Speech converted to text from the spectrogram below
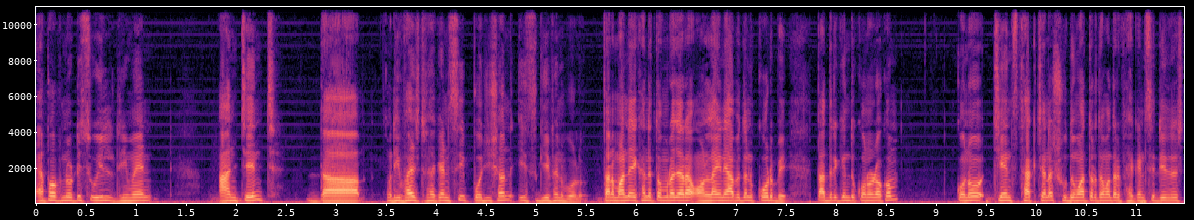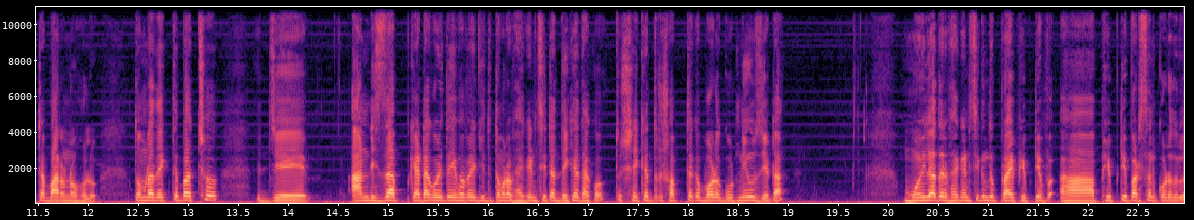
above notice will remain unchange the revised vacancy position is given বলো। তার মানে এখানে তোমরা যারা অনলাইনে আবেদন করবে, তাদের কিন্তু কোনো রকম কোনো চেঞ্জ থাকছে না, শুধুমাত্র তোমাদের ভ্যাকেন্সি ডিটেলসটা বাড়ানো হলো। তোমরা দেখতে পাচ্ছ যে আনরিজার্ভ ক্যাটাগরিতে এইভাবে যদি তোমরা ভ্যাকেন্সিটা দেখে থাকো, তো সেক্ষেত্রে সবথেকে বড় গুড নিউজ যেটা মহিলাদের ভ্যাকেন্সি কিন্তু প্রায় ফিফটি ফিফটি পার্সেন্ট করে দিল।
